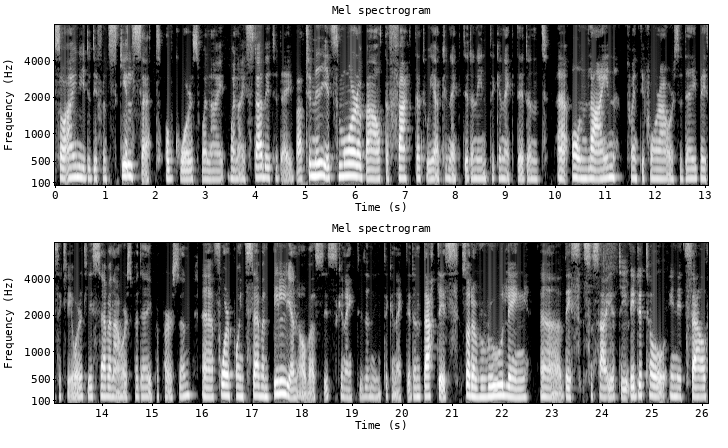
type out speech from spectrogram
so I need a different skill set, of course, when I when I study today. But to me, it's more about the fact that we are connected and interconnected and uh, online 24 hours a day, basically, or at least seven hours per day per person. Uh, 4.7 billion of us is connected and interconnected, and that is sort of ruling uh, this society. Digital in itself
